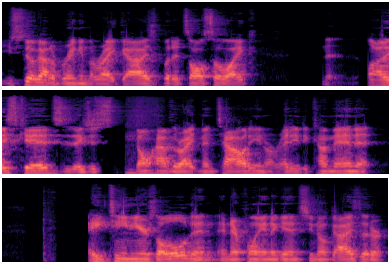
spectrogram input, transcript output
you still got to bring in the right guys, but it's also like a lot of these kids they just don't have the right mentality and are ready to come in at 18 years old and, and they're playing against you know guys that are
